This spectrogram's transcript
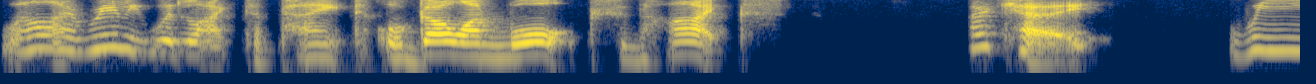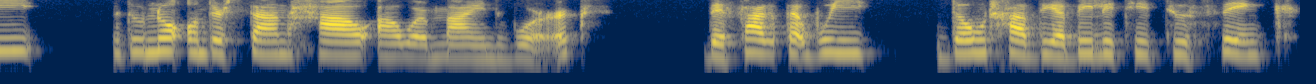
Well, I really would like to paint or go on walks and hikes. Okay. We do not understand how our mind works. The fact that we don't have the ability to think,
